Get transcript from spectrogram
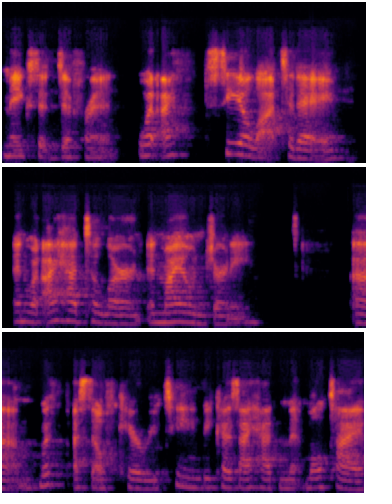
makes it different. What I see a lot today, and what I had to learn in my own journey um, with a self care routine, because I had multi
